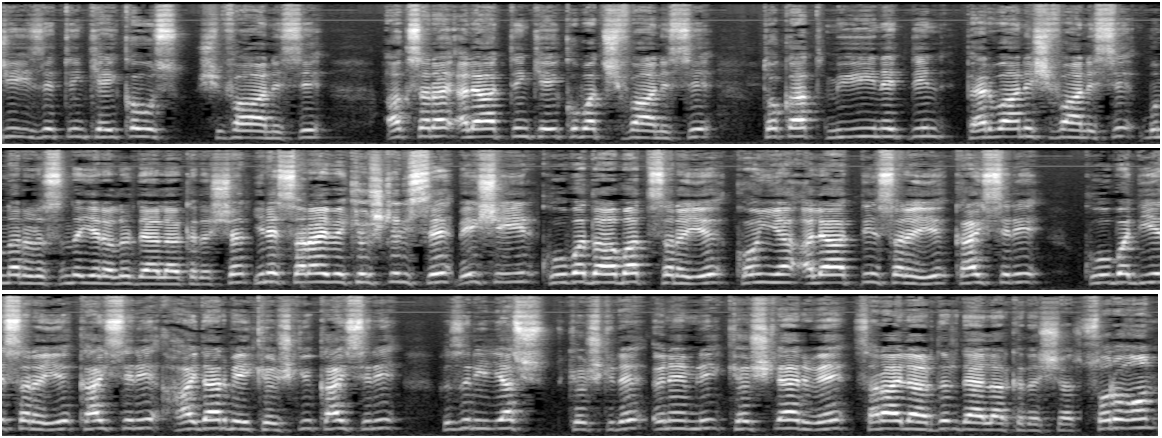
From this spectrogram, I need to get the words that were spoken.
İzzettin Keykovus Şifahanesi, Aksaray Alaaddin Keykubat Şifahanesi, Tokat Müyyineddin Pervane Şifanesi bunlar arasında yer alır değerli arkadaşlar. Yine saray ve köşkler ise Beyşehir Kuba Dabat Sarayı, Konya Alaaddin Sarayı, Kayseri Kuba Diye Sarayı, Kayseri Haydarbey Köşkü, Kayseri Hızır İlyas Köşkü de önemli köşkler ve saraylardır değerli arkadaşlar. Soru 10.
